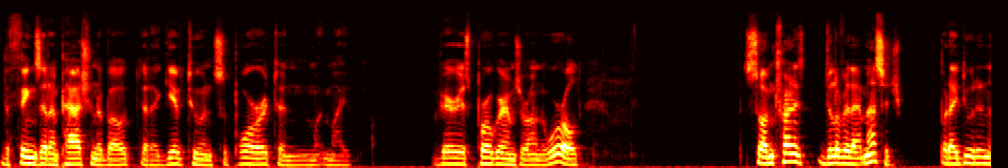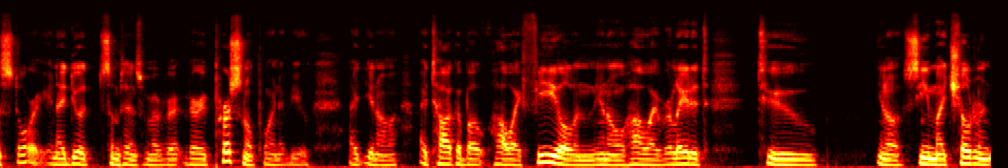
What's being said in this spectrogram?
the things that I'm passionate about, that I give to and support, and my, various programs around the world. So I'm trying to deliver that message but I do it in a story, and I do it sometimes from a very, personal point of view. I, you know, I talk about how I feel and you know how I relate it to, you know, seeing my children.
